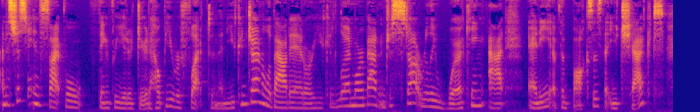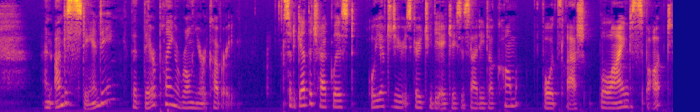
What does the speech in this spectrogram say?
And it's just an insightful thing for you to do to help you reflect. And then you can journal about it or you can learn more about it and just start really working at any of the boxes that you checked and understanding that they're playing a role in your recovery. So, to get the checklist, all you have to do is go to thehasociety.com forward slash blind spot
